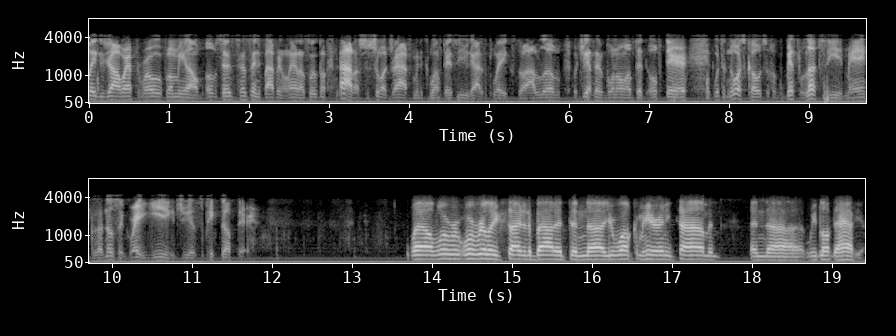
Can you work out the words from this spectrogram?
play because y'all right up the road from me, um, over 75 in Atlanta. So it's not, nah, it's a short drive for me to come up there and see you guys play. So I love what you guys have going on up there, up there with the North coach. Best of luck to you, man, because I know it's a great gig that you just picked up there. Well, we're we're really excited about it, and uh, you're welcome here anytime. And and uh, we'd love to have you.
